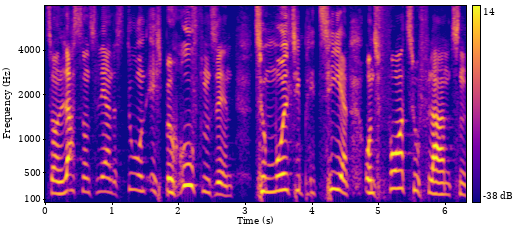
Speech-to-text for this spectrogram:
sondern lasst uns lernen, dass du und ich berufen sind, zu multiplizieren, uns vorzupflanzen.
